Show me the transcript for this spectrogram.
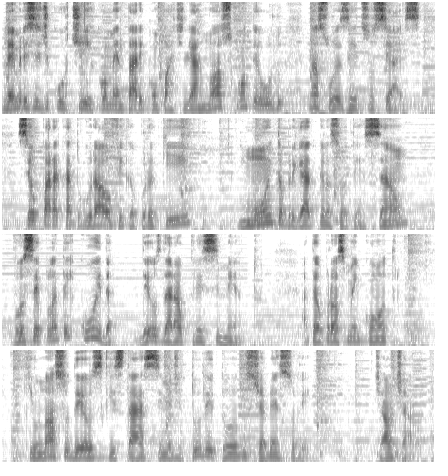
Lembre-se de curtir, comentar e compartilhar nosso conteúdo nas suas redes sociais. Seu Paracato Rural fica por aqui. Muito obrigado pela sua atenção. Você planta e cuida, Deus dará o crescimento. Até o próximo encontro. Que o nosso Deus, que está acima de tudo e todos, te abençoe. Tchau, tchau.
